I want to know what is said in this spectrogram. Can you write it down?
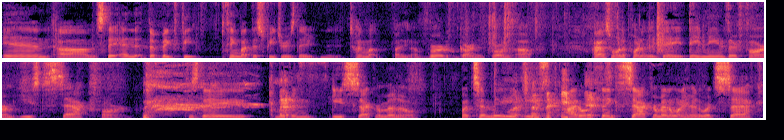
and um, so they and the big fe- thing about this feature is they talking about like a vertical garden growing up. I also want to point out that they they named their farm East Sac Farm because they live in East Sacramento. But to me, What's East, I don't think Sacramento when I hear the word sac.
